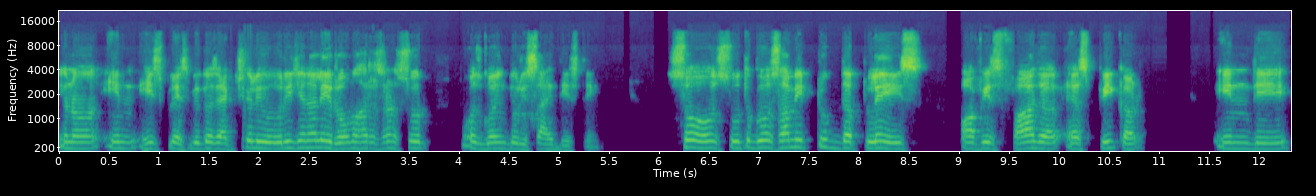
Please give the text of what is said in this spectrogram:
you know, in his place because actually originally Romharsan Sut was going to recite this thing. So Sut Goswami took the place of his father as speaker in the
